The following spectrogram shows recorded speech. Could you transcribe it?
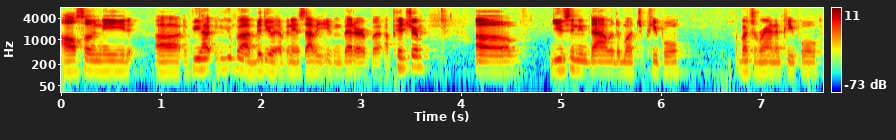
also need, uh, if you, have, you can provide video evidence, that'd be even better, but a picture of you sitting down with a bunch of people, a bunch of random people,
